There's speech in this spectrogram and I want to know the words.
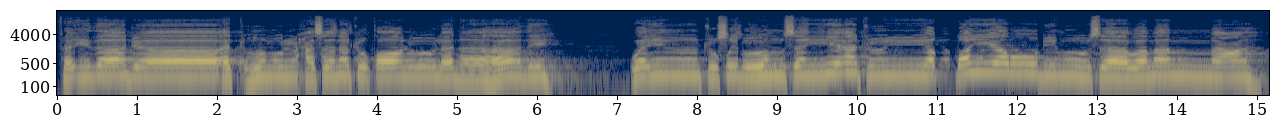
فإذا جاءتهم الحسنة قالوا لنا هذه وإن تصبهم سيئة يطيروا بموسى ومن معه.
